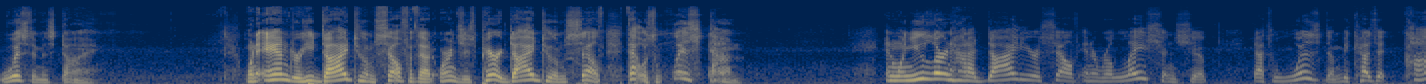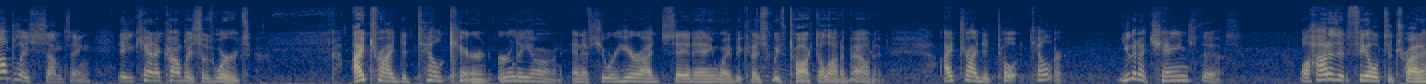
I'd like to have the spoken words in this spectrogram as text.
Wisdom is dying. When Andrew, he died to himself without oranges. Per died to himself. That was wisdom. And when you learn how to die to yourself in a relationship, that's wisdom because it accomplished something that you can't accomplish with words. I tried to tell Karen early on, and if she were here, I'd say it anyway because we've talked a lot about it. I tried to to- tell her, you got to change this. Well, how does it feel to try to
